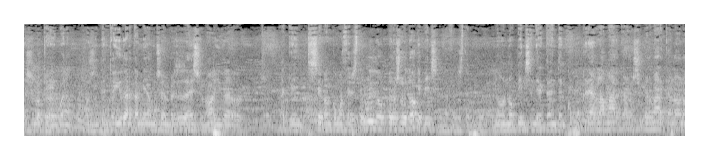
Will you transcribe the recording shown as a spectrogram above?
Eso es lo que, bueno, pues intento ayudar también a muchas empresas a eso, ¿no? Ayudar a que sepan cómo hacer este ruido, pero sobre todo que piensen en hacer este ruido. No, no piensen directamente en cómo crear la marca, la supermarca, no, no.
